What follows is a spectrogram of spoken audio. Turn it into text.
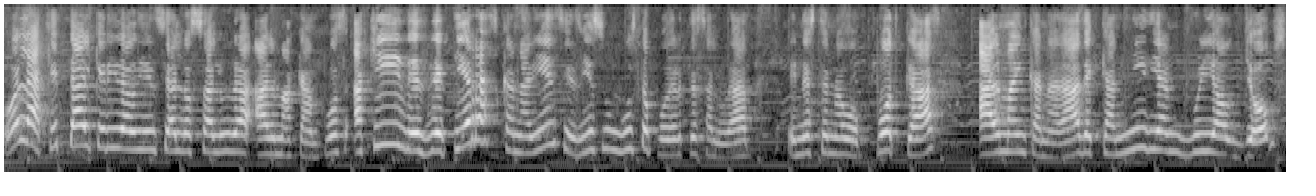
Hola, ¿qué tal querida audiencia? Los saluda Alma Campos, aquí desde tierras canadienses y es un gusto poderte saludar en este nuevo podcast Alma en Canadá de Canadian Real Jobs,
